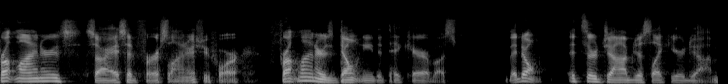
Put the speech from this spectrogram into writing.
Frontliners, sorry, I said first liners before. Frontliners don't need to take care of us. They don't. It's their job just like your job.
